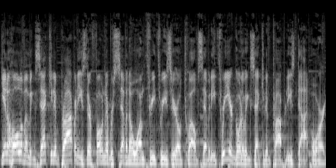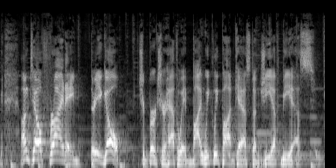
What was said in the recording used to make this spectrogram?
Get a hold of them, Executive Properties. Their phone number 701 330 1273 or go to executiveproperties.org. Until Friday, there you go. It's your Berkshire Hathaway bi weekly podcast on GFBS.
